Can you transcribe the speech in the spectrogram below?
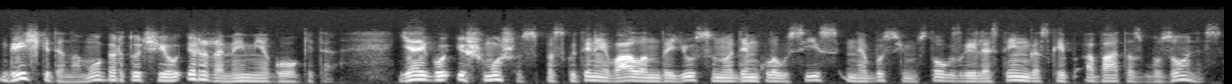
Grįžkite namo, Bertučiau, ir ramiai miegokite. Jeigu išmušus paskutiniai valandai jūsų nuodėm klausys nebus jums toks gailestingas kaip abatas buzonis,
